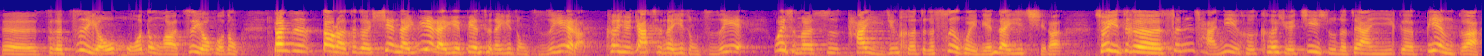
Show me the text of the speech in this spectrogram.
呃这个自由活动啊，自由活动。但是到了这个现在，越来越变成了一种职业了，科学家成了一种职业。为什么是它已经和这个社会连在一起了？所以，这个生产力和科学技术的这样一个变革啊，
